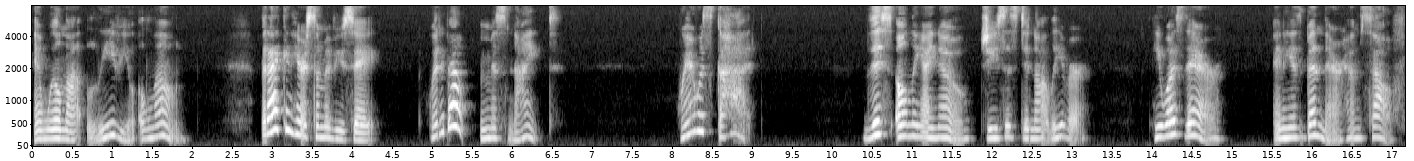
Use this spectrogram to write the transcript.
and will not leave you alone. But I can hear some of you say, What about Miss Knight? Where was God? This only I know Jesus did not leave her. He was there, and he has been there himself.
